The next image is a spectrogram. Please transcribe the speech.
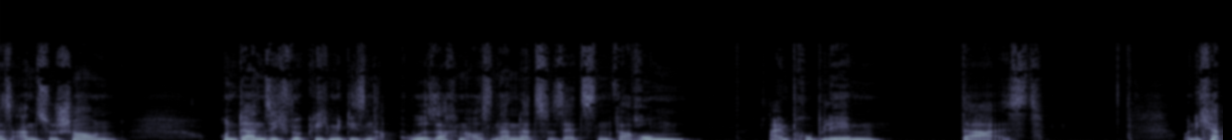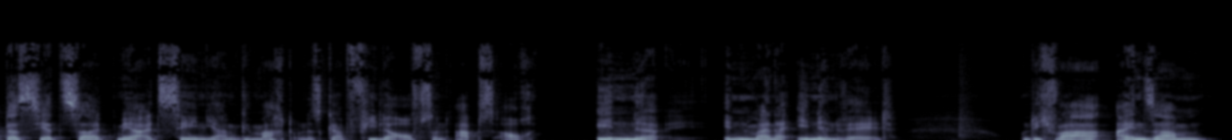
das anzuschauen und dann sich wirklich mit diesen Ursachen auseinanderzusetzen, warum ein Problem da ist. Und ich habe das jetzt seit mehr als zehn Jahren gemacht und es gab viele Aufs und Abs, auch in, in meiner Innenwelt. Und ich war einsam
